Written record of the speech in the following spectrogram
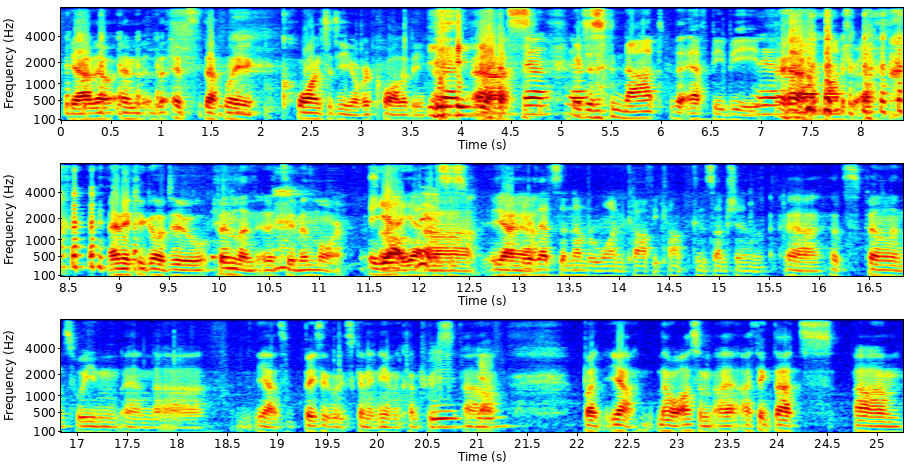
yeah, no, and th- it's definitely quantity over quality. yes, Yeah, yeah. which is not the FBB Yeah. uh, mantra. and if you go to Finland, it's even more. So, yeah, yeah, uh, is, yeah, I hear yeah, that's the number one coffee con- consumption. yeah. It's Finland, Sweden, and uh, yeah, it's basically Scandinavian countries. Mm, uh, yeah. But yeah, no, awesome. I, I think that's um,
